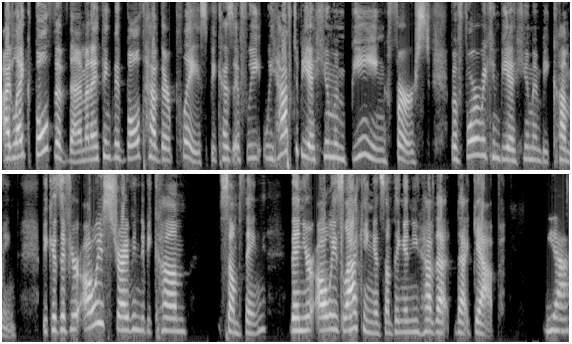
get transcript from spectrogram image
I like both of them, and I think they both have their place because if we we have to be a human being first before we can be a human becoming. Because if you're always striving to become something, then you're always lacking in something, and you have that that gap. Yeah.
